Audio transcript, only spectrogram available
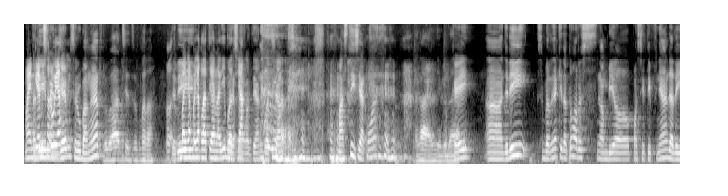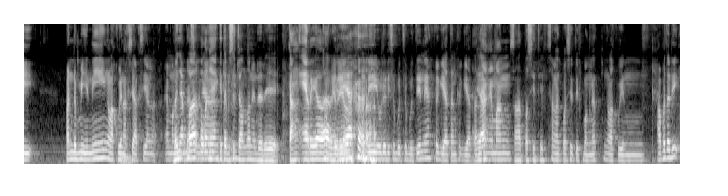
Main tadi game seru ya? game seru banget. Seru banget sih itu parah. Jadi- banyak-banyak latihan lagi buat Banyak siak. latihan buat siap. Pasti siak mah. Enggak ini juga udah. Oke, eh, jadi sebenarnya kita tuh harus ngambil positifnya dari pandemi ini ngelakuin aksi-aksi yang emang Banyak banget dasarnya pokoknya yang kita bisa contoh nih dari Kang Ariel hari ini Ariel. ya. Tadi udah disebut-sebutin ya kegiatan-kegiatan Ya. yang emang Sangat positif. sangat positif banget ngelakuin apa tadi?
